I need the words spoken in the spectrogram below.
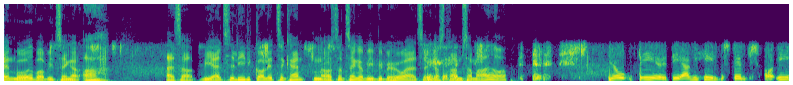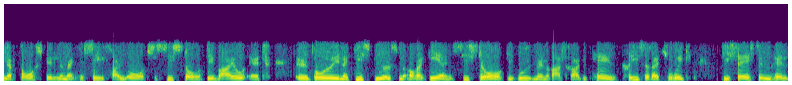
den måde, hvor vi tænker, åh, oh, altså, vi altid lige går lidt til kanten, og så tænker vi, vi behøver altså ikke at stramme så meget op? Jo, det, det er vi helt bestemt. Og en af forskellene, man kan se fra i år til sidste år, det var jo, at øh, både Energistyrelsen og regeringen sidste år gik ud med en ret radikal kriseretorik. De sagde simpelthen,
